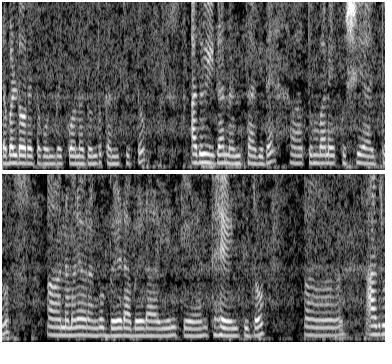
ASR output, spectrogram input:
ಡಬಲ್ ಡೋರೇ ತಗೊಳ್ಬೇಕು ಅನ್ನೋದೊಂದು ಕನಸಿತ್ತು. ಅದು ಈಗ ನನಸಾಗಿದೆ. ತುಂಬಾ ಖುಷಿ ಆಯಿತು. ನಮ್ಮ ಮನೆಯವ್ರು ಹಂಗೂ ಬೇಡ ಬೇಡ ಏನಕ್ಕೆ ಅಂತ ಹೇಳ್ತಿದ್ರು. ಆದರೂ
